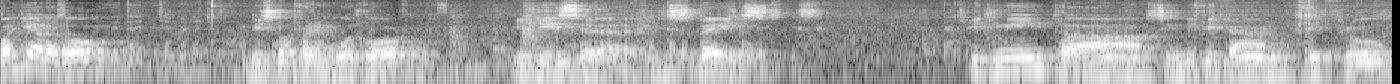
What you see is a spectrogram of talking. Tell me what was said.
One year ago, this conference was held in this, uh, in this space. It meant a significant breakthrough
